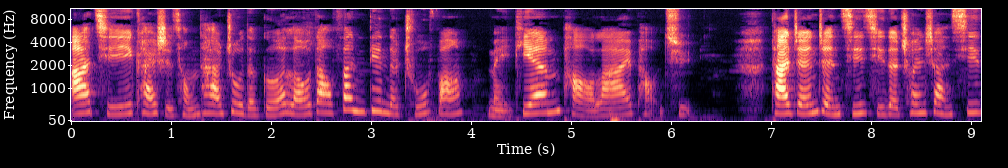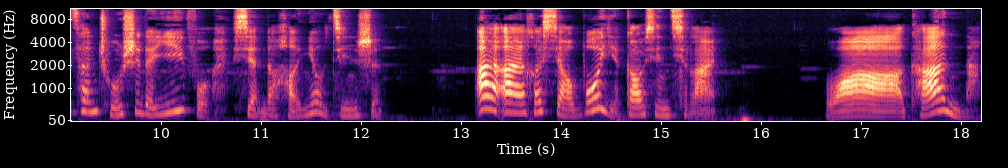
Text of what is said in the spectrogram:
阿奇开始从他住的阁楼到饭店的厨房，每天跑来跑去。他整整齐齐地穿上西餐厨师的衣服，显得很有精神。爱爱和小波也高兴起来。哇，看呐，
